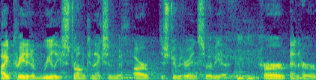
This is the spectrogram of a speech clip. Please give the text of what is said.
I created a really strong connection with our distributor in Serbia. Mm-hmm. Her and her.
